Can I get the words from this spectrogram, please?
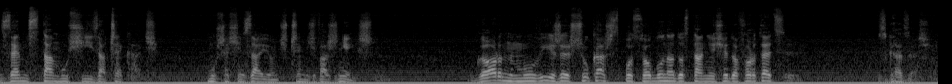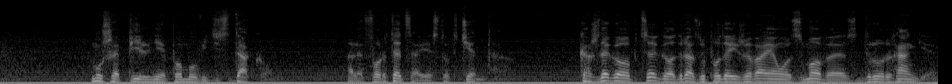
Zemsta musi zaczekać. Muszę się zająć czymś ważniejszym. Gorn mówi, że szukasz sposobu na dostanie się do fortecy. Zgadza się. Muszę pilnie pomówić z Daką, ale forteca jest odcięta. Każdego obcego od razu podejrzewają o zmowę z Drurhangiem.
